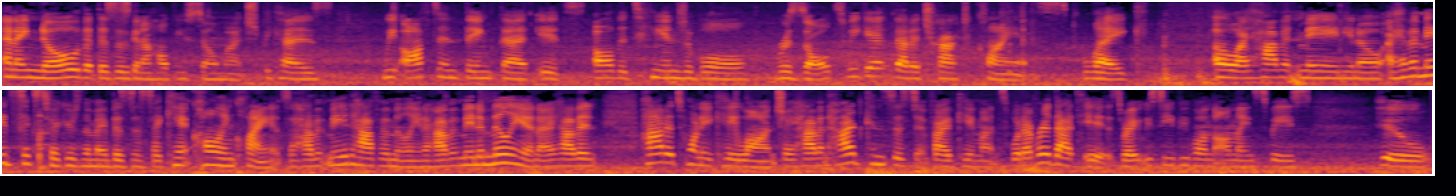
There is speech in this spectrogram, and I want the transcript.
and I know that this is going to help you so much because we often think that it's all the tangible results we get that attract clients. Like, oh, I haven't made, you know, I haven't made six figures in my business. I can't call in clients. I haven't made half a million. I haven't made a million. I haven't had a 20K launch. I haven't had consistent 5K months, whatever that is, right? We see people in the online space who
